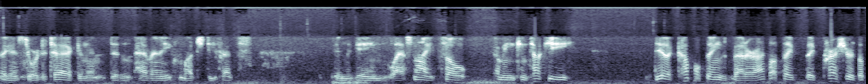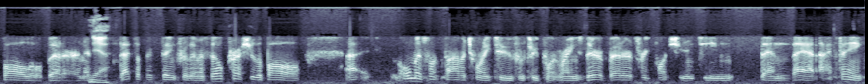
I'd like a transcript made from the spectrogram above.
against Georgia Tech and then didn't have any much defense in the game last night. So, I mean, Kentucky did a couple things better. I thought they they pressured the ball a little better, and if, Yeah. that's a big thing for them. If they'll pressure the ball, uh, Ole Miss went five of twenty-two from three-point range. They're a better three-point shooting team than that, I think.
